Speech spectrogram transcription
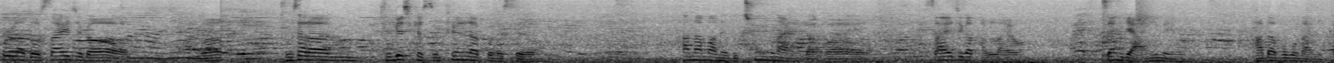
콜라도 사이즈가 와, 두 사람 두 개 시켰으면 큰일 날 뻔했어요. 하나만 해도 충분합니다. 와, 사이즈가 달라요. 비싼 게 아니네요. 받아보고 나니까.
